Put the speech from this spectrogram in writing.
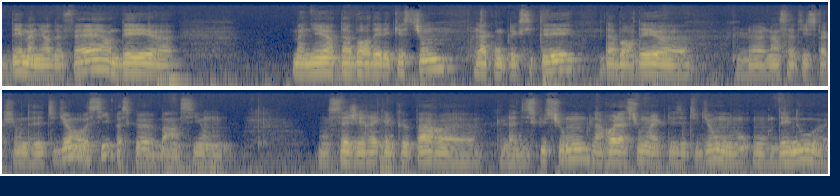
des manières de faire, des euh, manière d'aborder les questions, la complexité, d'aborder l'insatisfaction des étudiants aussi, parce que ben, si on, on sait gérer quelque part euh, la discussion, la relation avec les étudiants, on, dénoue euh,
